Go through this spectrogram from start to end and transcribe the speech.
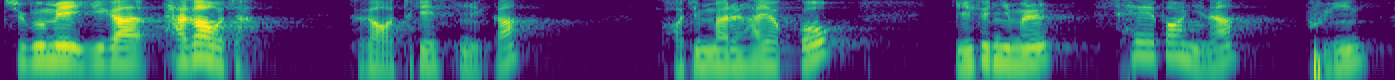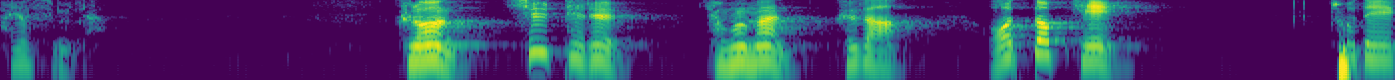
죽음의 이기가 다가오자 그가 어떻게 했습니까? 거짓말을 하였고 예수님을 세 번이나 부인하였습니다. 그런 실패를 경험한 그가 어떻게 초대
